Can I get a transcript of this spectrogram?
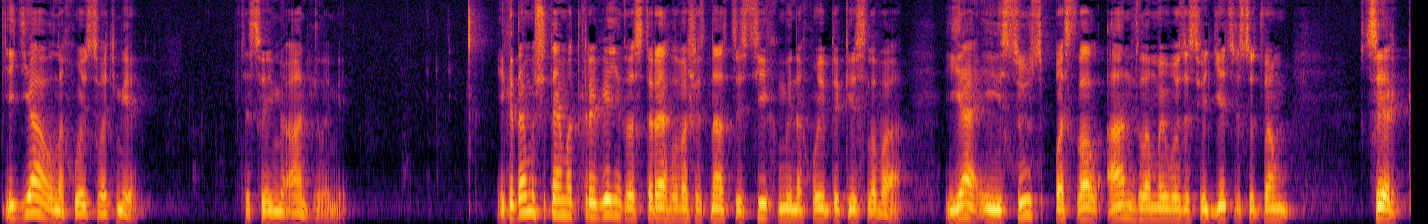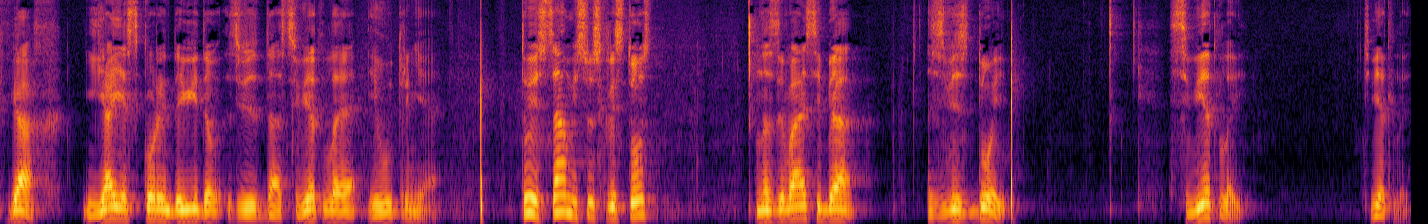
И дьявол находится во тьме со своими ангелами. И когда мы читаем Откровение, 22 глава 16 стих, мы находим такие слова. «Я, Иисус, послал ангела моего засвидетельствовать вам в церквях. Я есть корень Давидов, звезда светлая и утренняя». То есть сам Иисус Христос, называя себя звездой, светлой, светлой,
